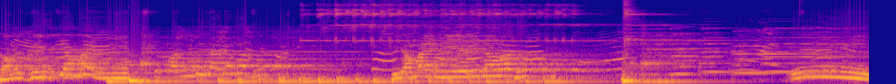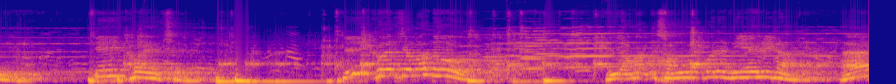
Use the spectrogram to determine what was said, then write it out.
তবে তুই কি আমায় নিয়ে আসতে পারলি না মাধু তুই আমায় নিয়ে এলি না হুম, ঠিক হয়েছে। ঠিক হয়েছে মাধু তুই আমাকে সঙ্গে করে নিয়ে এলি না হ্যাঁ?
